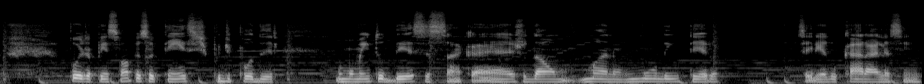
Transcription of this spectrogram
Pô, já pensou uma pessoa que tem esse tipo de poder no momento desse, saca? É ajudar um, mano, um mundo inteiro. Seria do caralho, assim.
